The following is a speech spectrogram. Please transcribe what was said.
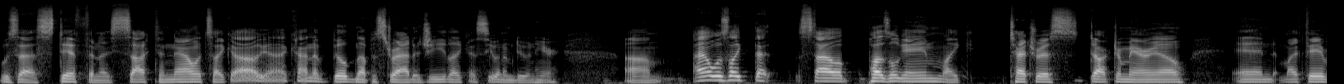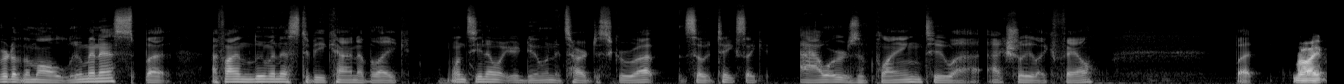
was uh, stiff and I sucked, and now it's like, oh yeah, kind of building up a strategy. Like I see what I'm doing here. Um, I always like that style of puzzle game, like Tetris, Doctor Mario, and my favorite of them all, Lumines. But I find Lumines to be kind of like once you know what you're doing, it's hard to screw up. So it takes like hours of playing to uh, actually like fail. But right,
